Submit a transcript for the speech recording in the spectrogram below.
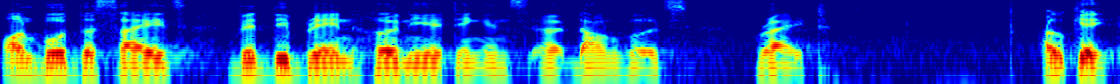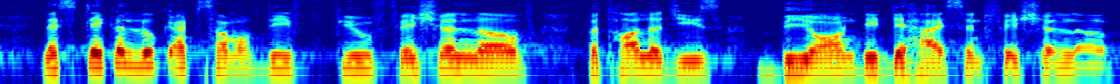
on both the sides with the brain herniating in, uh, downwards. Right. Okay, let's take a look at some of the few facial nerve pathologies beyond the dehiscent facial nerve.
